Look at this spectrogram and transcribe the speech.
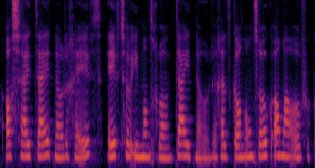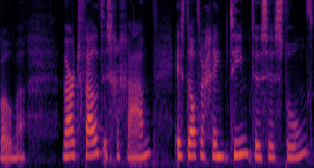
Als zij tijd nodig heeft, heeft zo iemand gewoon tijd nodig. Het kan ons ook allemaal overkomen. Waar het fout is gegaan, is dat er geen team tussen stond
